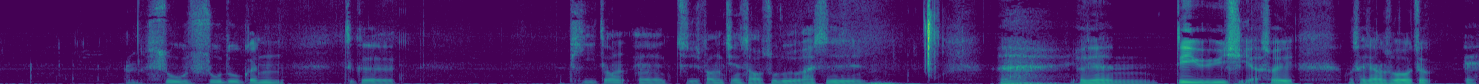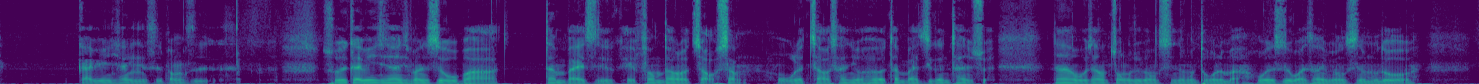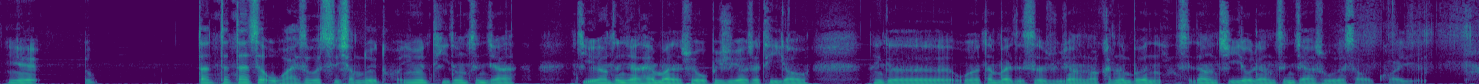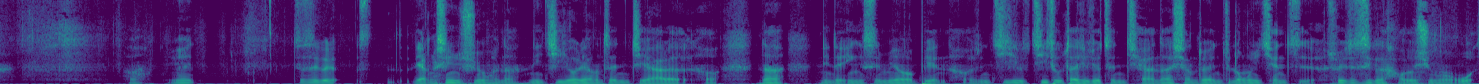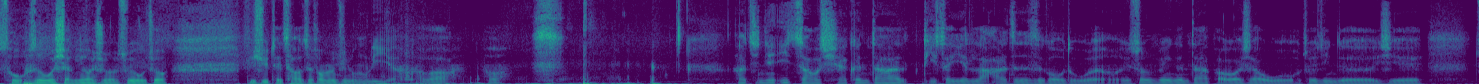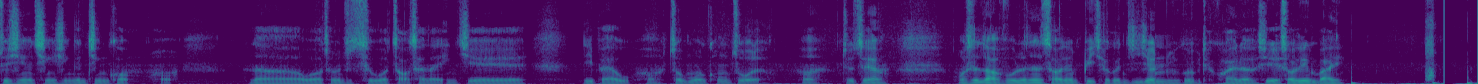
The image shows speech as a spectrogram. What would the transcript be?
速速度跟这个。体重，嗯、呃，脂肪减少速度还是，唉，有点低于预期啊，所以我才想说，就，哎、改变一下饮食方式。所谓改变一下饮食方式，是我把蛋白质给放到了早上，我的早餐有会有蛋白质跟碳水，那我这样中午就不用吃那么多了嘛，或者是晚上也不用吃那么多，因为，但但但是我还是会吃相对多，因为体重增加。肌肉量增加太慢了，所以我必须要再提高那个我的蛋白质摄取量，然后看能不能让肌肉量增加速度稍微快一点。啊，因为这是个良性循环啊，你肌肉量增加了，哦，那你的饮食没有变，好，你基基础代谢就增加，那相对你就容易减脂，所以这是一个好的循环。我说是我想要循环，所以我就必须得朝这方面去努力啊，好不好？好。他今天一早起来跟大家比赛也拉了，真的是够多了。也顺便跟大家报告一下我最近的一些最新的情形跟近况哦。那我要准备去吃我早餐来迎接礼拜五哦，周末工作了啊，就这样。我是老夫，人生少点比较跟计较，你会比较快乐。谢谢收听，拜。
